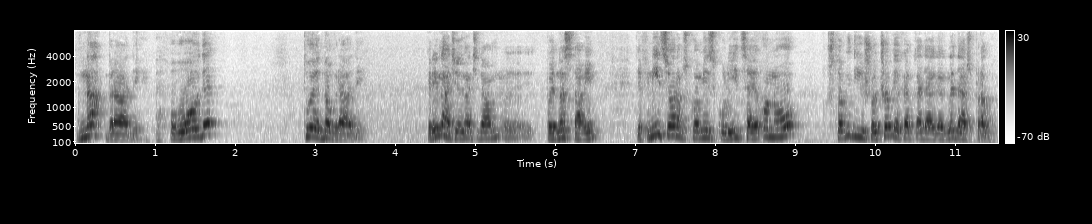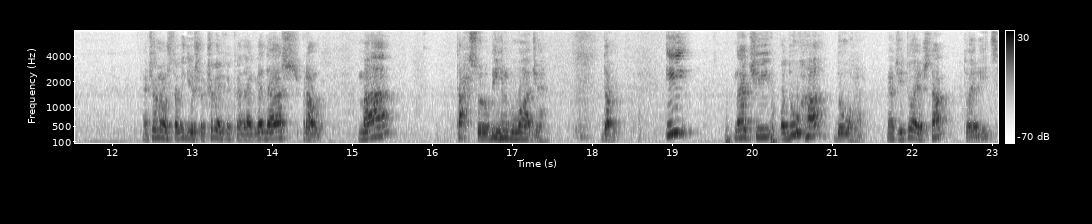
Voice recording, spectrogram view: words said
dna brade. Ovo ovdje, to je dno brade. Jer inače, znači, da vam e, pojednostavim, definicija arapskog jeziku lica je ono što vidiš od čovjeka kada ga gledaš pravo. Znači, ono što vidiš od čovjeka kada gledaš pravo. Ma tahsulu bihil muvađah. Dobro. I znači od uha do uha. Znači to je šta? To je lice.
